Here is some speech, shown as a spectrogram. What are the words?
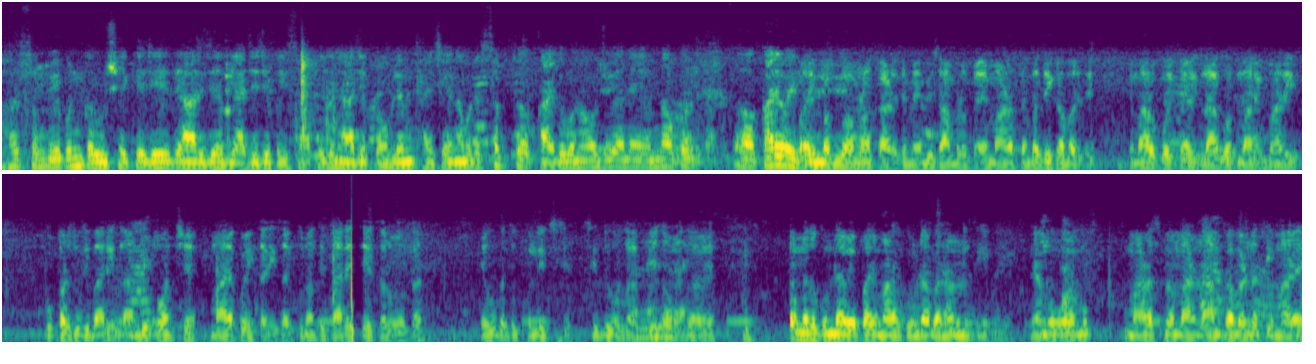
હર્ષ સંઘવીએ પણ કહ્યું છે કે જે રીતે આ રીતે વ્યાજે જે પૈસા આપે છે અને આ જે પ્રોબ્લેમ થાય છે એના માટે સખ્ત કાયદો બનાવવો જોઈએ અને એમના ઉપર કાર્યવાહી કરવી જોઈએ. હમણાં કાઢે છે મેં બી સાંભળ્યું કે એ માણસને બધી ખબર છે કે મારો કોઈ કરી લાગો મારી મારી ઉપર સુધી મારી લાંબી પહોંચ છે મારે કોઈ કરી શકતું નથી તારે જે કરવું કર. એવું બધું ખુલ્લી સીધું આપ્યું તો હવે. અમે તો ગુંડા વેપારી માણસ, ગુંડા બનવાનું નથી. અમુક અમુક માણસને મારું નામ ખબર નથી. મારે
